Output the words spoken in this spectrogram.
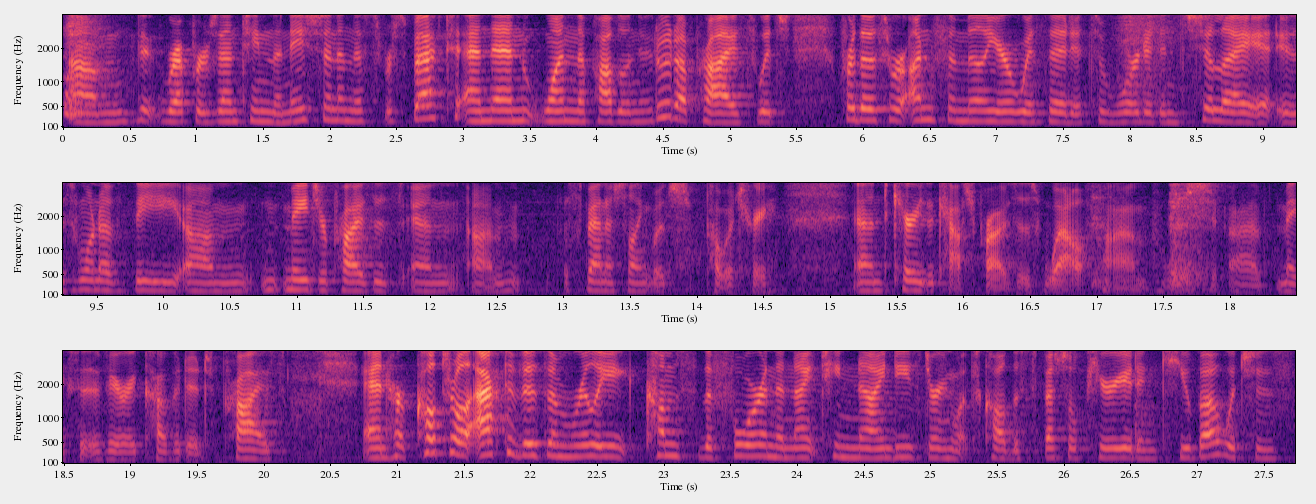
um, representing the nation in this respect, and then won the Pablo Neruda Prize, which, for those who are unfamiliar with it, it's awarded in Chile. It is one of the um, major prizes in um, Spanish language poetry and carries a cash prize as well, um, which uh, makes it a very coveted prize. And her cultural activism really comes to the fore in the 1990s during what's called the special period in Cuba, which is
